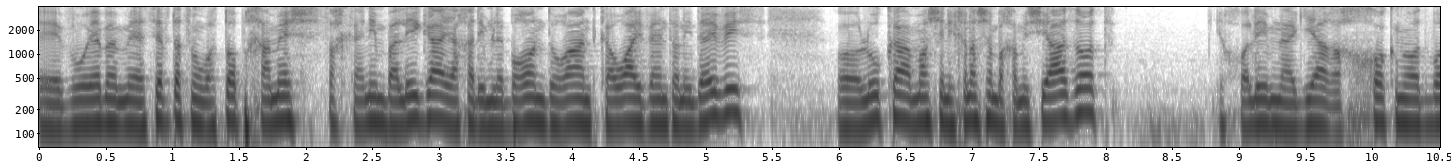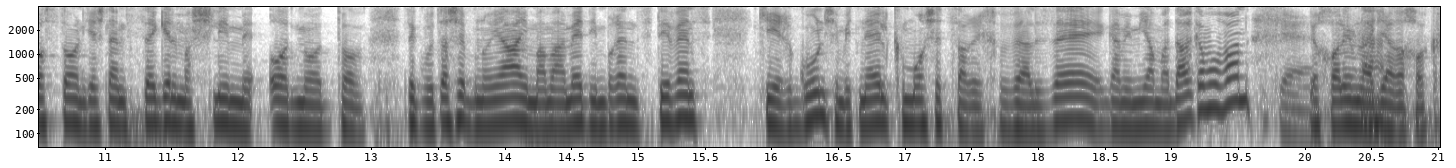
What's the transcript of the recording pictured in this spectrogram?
אה, והוא יהיה מייצב את עצמו ב top חמש שחקנים בליגה, יחד עם לברון, דורנט, קוואי ואנטוני דייוויס, או לוקה, מה שנכנס שם בחמישייה הזאת, יכולים להגיע רחוק מאוד בוסטון, יש להם סגל משלים מאוד מאוד טוב. זו קבוצה שבנויה עם מאמן עם ברד סטיבנס, כארגון שמתנהל כמו שצריך, ועל זה, גם עם ים הדר כמובן, כן. יכולים להגיע רחוק.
